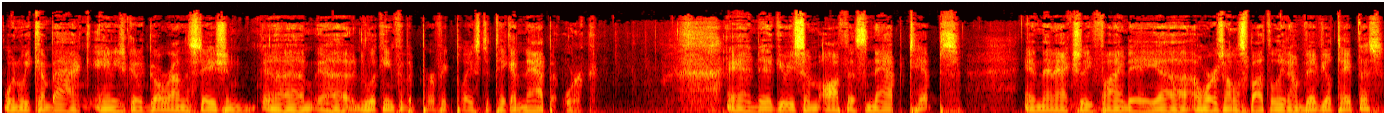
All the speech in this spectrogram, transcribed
when we come back, and he's going to go around the station um, uh, looking for the perfect place to take a nap at work and uh, give you some office nap tips, and then actually find a, uh, a horizontal spot to lay down. Viv, you'll tape this.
